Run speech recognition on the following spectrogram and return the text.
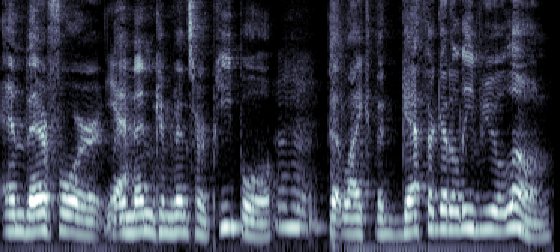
and therefore, Yeah. and then convince her people that like the Geth are gonna leave you alone,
